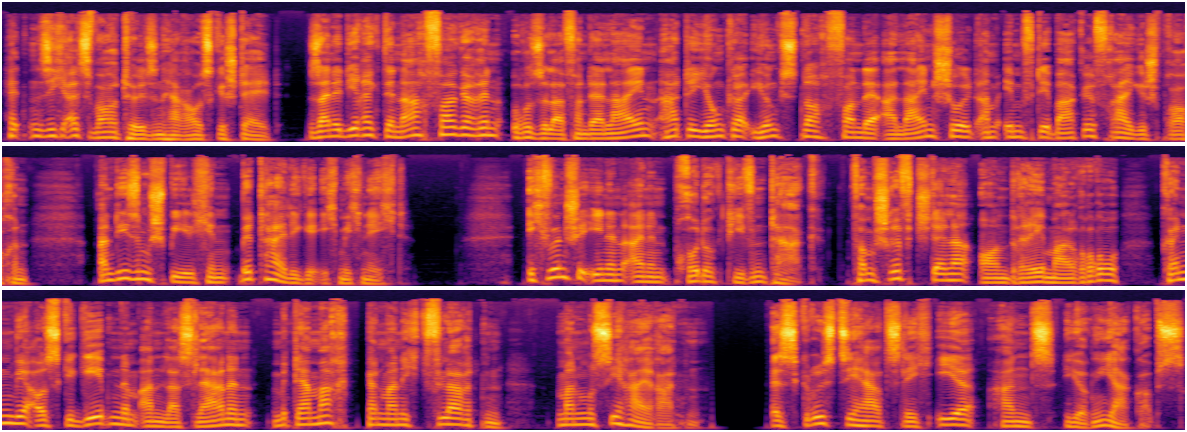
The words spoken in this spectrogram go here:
hätten sich als Worthülsen herausgestellt. Seine direkte Nachfolgerin Ursula von der Leyen hatte Juncker jüngst noch von der Alleinschuld am Impfdebakel freigesprochen. An diesem Spielchen beteilige ich mich nicht. Ich wünsche Ihnen einen produktiven Tag. Vom Schriftsteller André Malraux können wir aus gegebenem Anlass lernen, mit der Macht kann man nicht flirten, man muss sie heiraten. Es grüßt Sie herzlich Ihr Hans-Jürgen Jakobs.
